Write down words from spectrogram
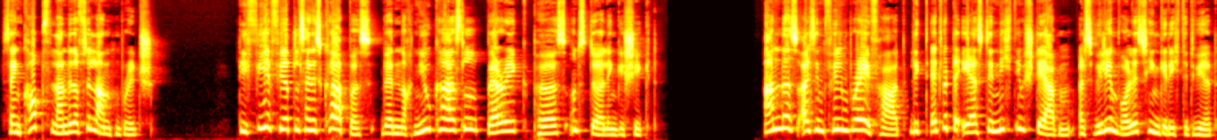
Sein Kopf landet auf der London Bridge. Die vier Viertel seines Körpers werden nach Newcastle, Berwick, Perth und Stirling geschickt. Anders als im Film Braveheart liegt Edward I. nicht im Sterben, als William Wallace hingerichtet wird.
